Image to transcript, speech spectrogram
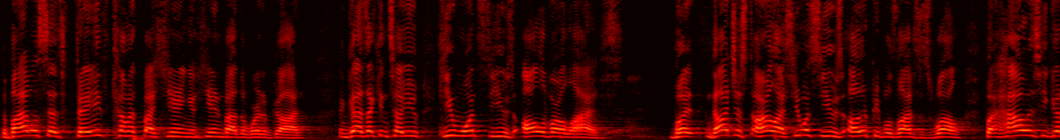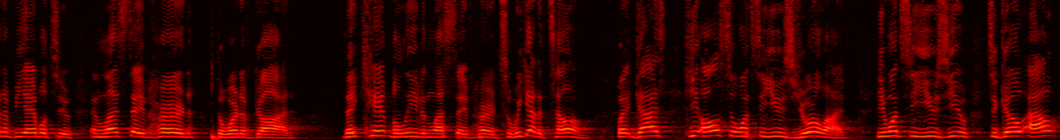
The Bible says, faith cometh by hearing, and hearing by the word of God. And guys, I can tell you, He wants to use all of our lives. But not just our lives, He wants to use other people's lives as well. But how is He going to be able to unless they've heard the word of God? They can't believe unless they've heard. So we got to tell them. But guys, He also wants to use your life. He wants to use you to go out,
